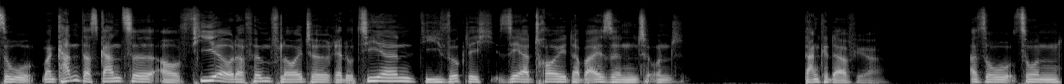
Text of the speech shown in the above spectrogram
So, man kann das Ganze auf vier oder fünf Leute reduzieren, die wirklich sehr treu dabei sind und danke dafür. Also so ein,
